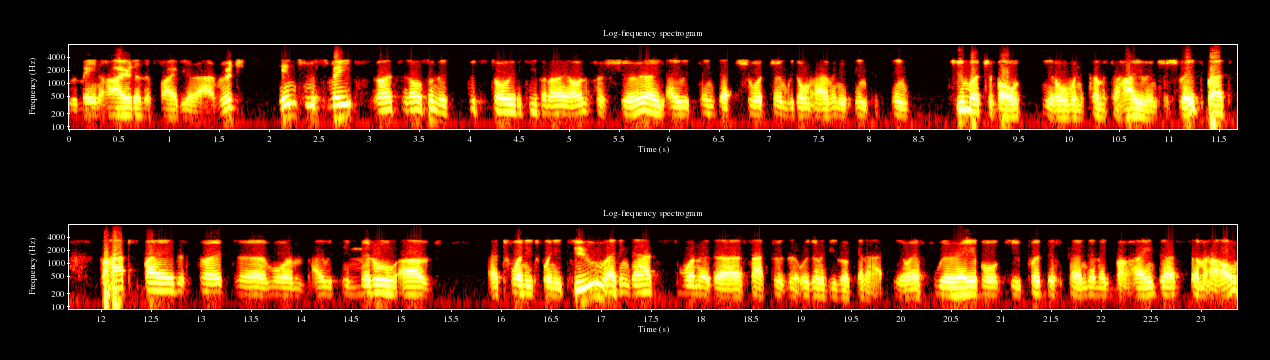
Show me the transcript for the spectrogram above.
remain higher than the five-year average. Interest rates, it's also a good story to keep an eye on for sure. I, I would think that short term we don't have anything to think too much about, you know, when it comes to higher interest rates. But perhaps by the start, uh, or I would say middle of uh, 2022, I think that's one of the factors that we're going to be looking at. You know, if we're able to put this pandemic behind us somehow,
